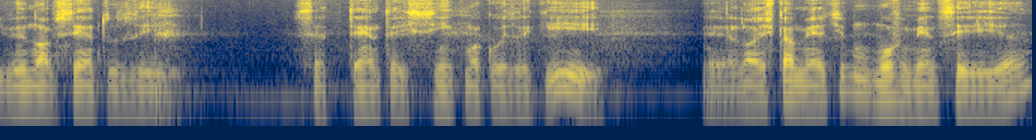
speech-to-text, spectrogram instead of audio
de 1975, uma coisa aqui, é, logicamente o movimento seria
